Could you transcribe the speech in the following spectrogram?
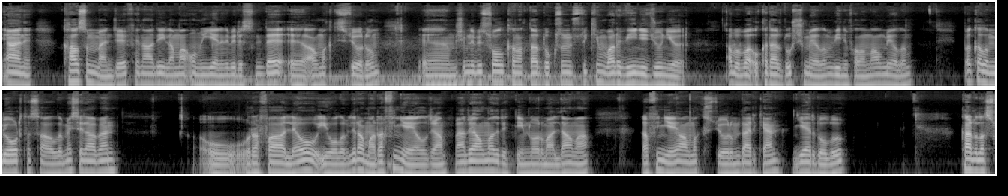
yani kalsın bence. Fena değil ama onun yerini birisini de e, almak istiyorum. E, şimdi bir sol kanatlar 90 üstü kim var? Vini Junior. Ama o kadar da uçmayalım. Vini falan almayalım. Bakalım bir orta sahalı. Mesela ben o Rafa Leo iyi olabilir ama Rafinha'yı alacağım. Ben Real Madrid'deyim normalde ama Rafinha'yı almak istiyorum derken yer dolu. Carlos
